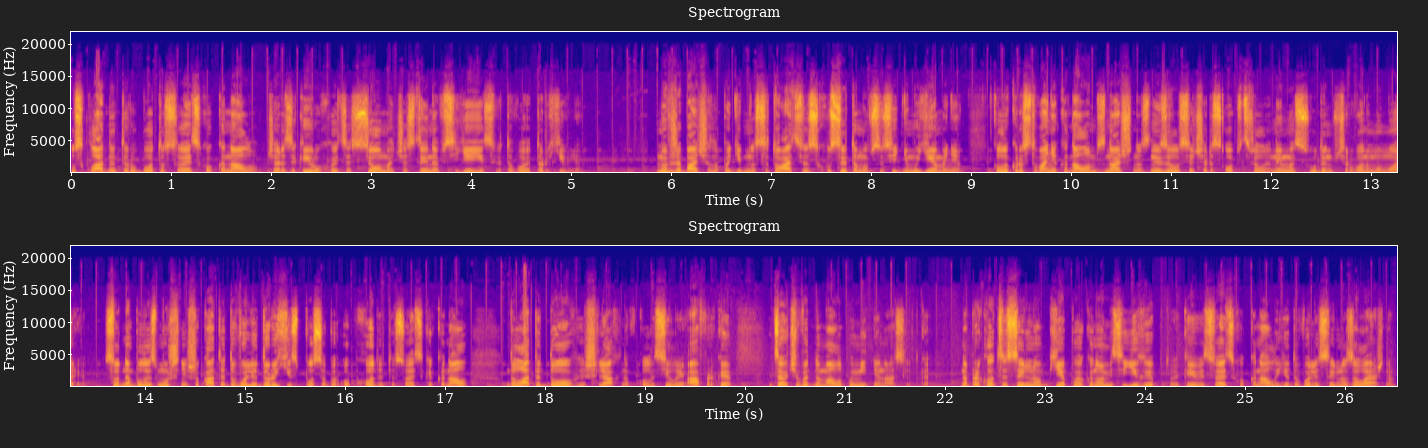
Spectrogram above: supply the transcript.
ускладнити роботу Суецького каналу, через який рухається сьома частина всієї світової торгівлі. Ми вже бачили подібну ситуацію з хуситами в сусідньому Ємені, коли користування каналом значно знизилося через обстріли ними суден в Червоному морі. Судна були змушені шукати доволі дорогі способи обходити Суецький канал, долати довгий шлях навколо цілої Африки, і це очевидно мало помітні наслідки. Наприклад, це сильно б'є по економіці Єгипту, який від Суецького каналу є доволі сильно залежним.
